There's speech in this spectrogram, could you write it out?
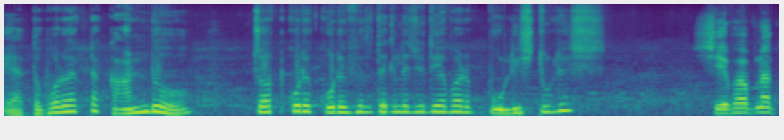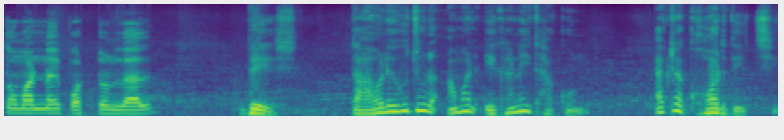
এত বড় একটা কাণ্ড চট করে করে ফেলতে গেলে যদি আবার পুলিশ টুলিশ? সে ভাবনা তোমার নয় পট্টনলাল। বেশ তাহলে হুজুর আমার এখানেই থাকুন। একটা ঘর দিচ্ছি।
